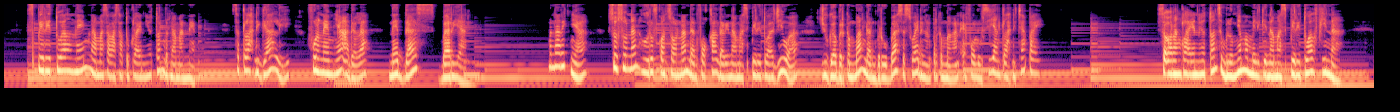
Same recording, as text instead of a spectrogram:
spiritual name nama salah satu klien Newton bernama Ned. Setelah digali, Full name-nya adalah Nedas Barian. Menariknya, susunan huruf konsonan dan vokal dari nama spiritual jiwa juga berkembang dan berubah sesuai dengan perkembangan evolusi yang telah dicapai. Seorang klien Newton sebelumnya memiliki nama spiritual Vina.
